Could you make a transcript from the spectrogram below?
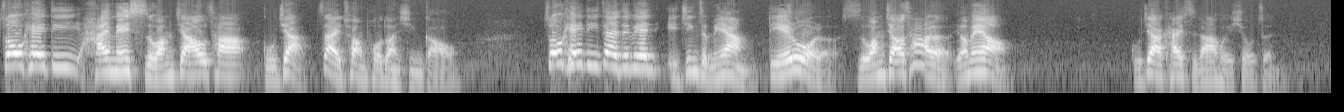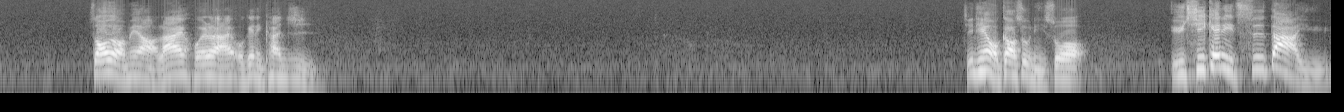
周 K D 还没死亡交叉，股价再创破断新高。周 K D 在这边已经怎么样跌落了，死亡交叉了，有没有？股价开始拉回修正。周有没有？来回来，我给你看日。今天我告诉你说，与其给你吃大鱼，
